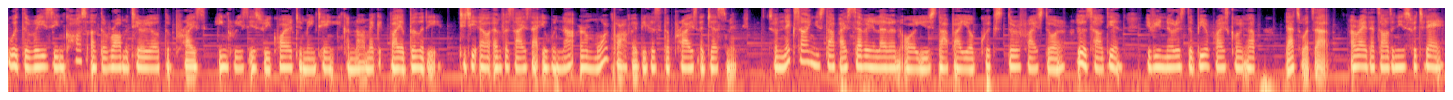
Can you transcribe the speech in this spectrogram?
With the raising cost of the raw material, the price increase is required to maintain economic viability. TTL emphasized that it would not earn more profit because of the price adjustment. So next time you stop by 7-Eleven or you stop by your quick stir-fry store, 热炒店, if you notice the beer price going up, that's what's up. Alright, that's all the news for today.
